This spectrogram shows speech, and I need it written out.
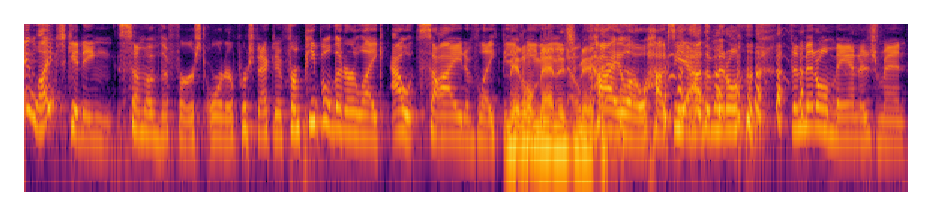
I liked getting some of the first order perspective from people that are like outside of like the Middle immediate, you know, management. Kylo Hux, yeah, the middle, the middle management.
